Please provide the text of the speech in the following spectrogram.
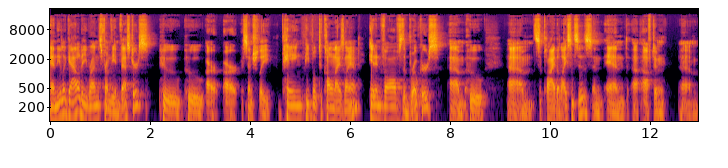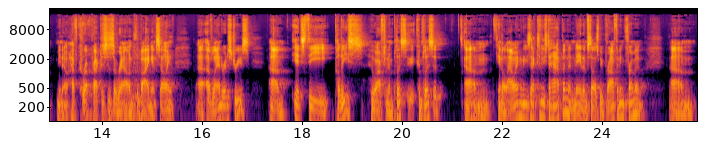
And the illegality runs from the investors who who are are essentially paying people to colonize land. It involves the brokers um, who um, supply the licenses and and uh, often um, you know have corrupt practices around the buying and selling uh, of land registries. Um, it's the police who are often implicit, complicit um, in allowing these activities to happen and may themselves be profiting from it. Um,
